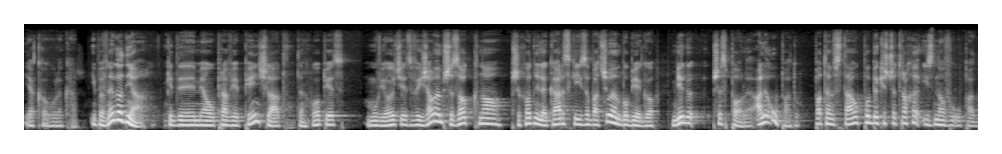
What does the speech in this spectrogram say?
jako u lekarza. I pewnego dnia, kiedy miał prawie 5 lat, ten chłopiec, mówi ojciec, wyjrzałem przez okno przychodni lekarskiej i zobaczyłem Bobiego. Biegł przez pole, ale upadł. Potem wstał, pobiegł jeszcze trochę i znowu upadł.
